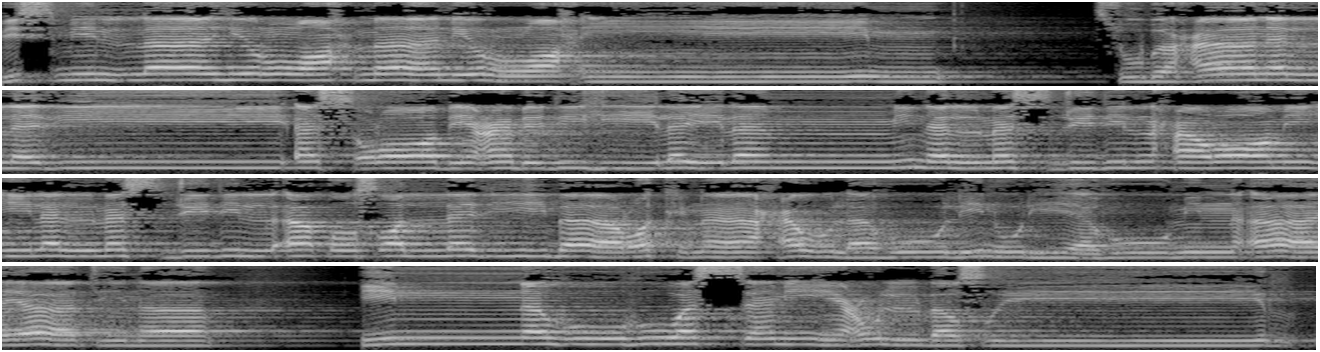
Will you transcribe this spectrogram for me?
بسم الله الرحمن الرحيم. سبحان الذي أسرى بعبده ليلا من المسجد الحرام إلى المسجد الأقصى الذي باركنا حوله لنريه من آياتنا. إنه هو السميع البصير.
